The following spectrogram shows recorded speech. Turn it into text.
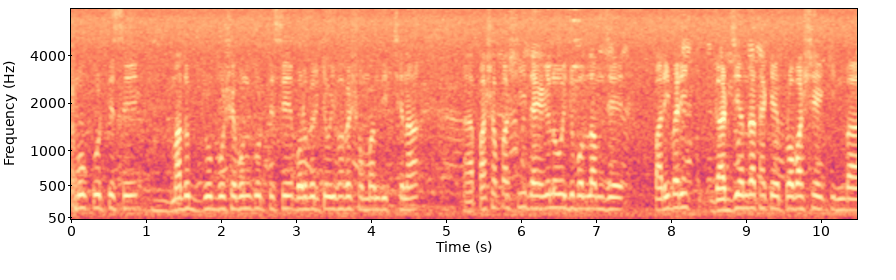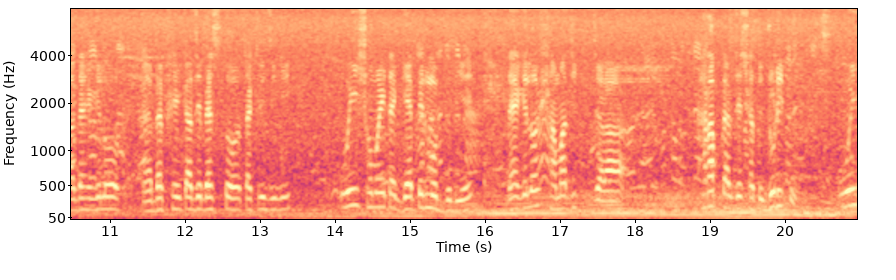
স্মোক করতেছে, মাদক দ্রব্য সেবন করতেছে, বড়দেরকে ওইভাবে সম্মান দিচ্ছে না। পাশাপাশি দেখা গেল ওই যে বললাম যে পারিবারিক গার্জিয়ানরা থাকে প্রবাসে কিংবা দেখা গেল ব্যবসায়ী কাজে ব্যস্ত, চাকরিজীবী। ওই সময়টা গ্যাপের মধ্যে দিয়ে দেখা গেল সামাজিক যারা খারাপ কাজের সাথে জড়িত, ওই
